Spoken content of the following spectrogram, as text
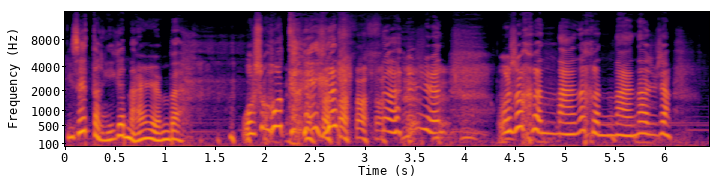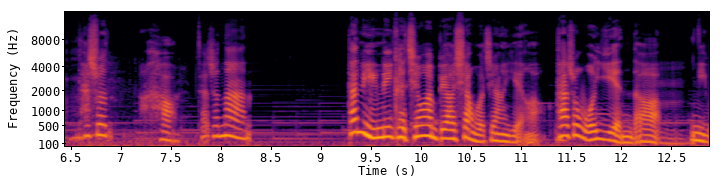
你在等一个男人呗。”我说我等一个男人，我说很难的很难的，就这样。他说好，他说那，但你你可千万不要像我这样演啊。他说我演的你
